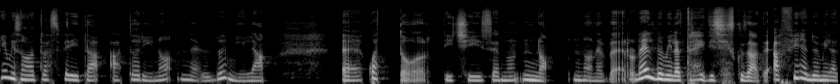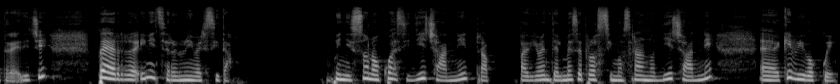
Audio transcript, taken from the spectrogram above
Io mi sono trasferita a Torino nel 2014, se non, no, non è vero, nel 2013, scusate, a fine 2013, per iniziare l'università. Quindi sono quasi dieci anni, tra praticamente il mese prossimo saranno dieci anni, eh, che vivo qui.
